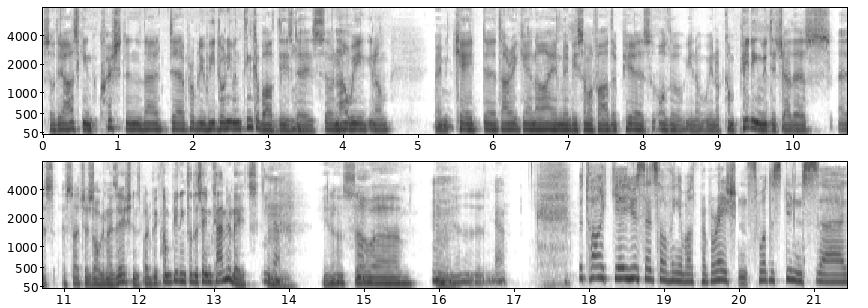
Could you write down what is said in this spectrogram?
So they're asking questions that uh, probably we don't even think about these days. So now we, you know, maybe Kate, uh, Tariq, and I, and maybe some of our other peers, although you know we're not competing with each other as, as, as such as organizations, but we're competing for the same candidates. Yeah, You know, so um, yeah, Yeah. But Tariq, uh, you said something about preparations. What the students uh,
